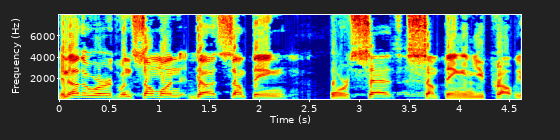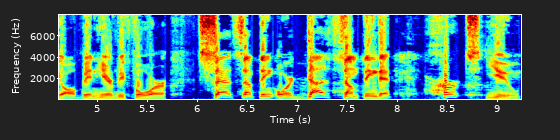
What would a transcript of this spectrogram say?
In other words, when someone does something or says something, and you've probably all been here before, says something or does something that hurts you,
